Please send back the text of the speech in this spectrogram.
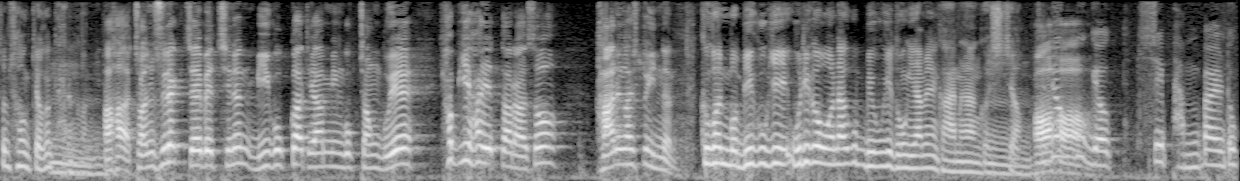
좀 성격은 다른 겁니다. 아하, 전술핵 재배치는 미국과 대한민국 정부의 협의하에 따라서 가능할 수도 있는. 그건 뭐 미국이 우리가 원하고 미국이 동의하면 가능한 것이죠. 아하. 최경국 역 시 반발도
